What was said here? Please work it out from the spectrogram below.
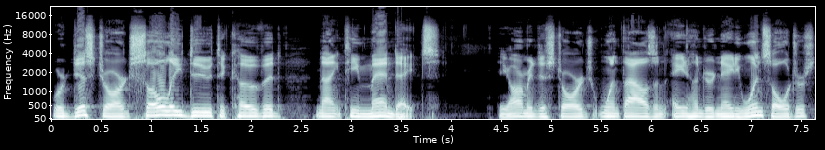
were discharged solely due to COVID 19 mandates. The Army discharged 1,881 soldiers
